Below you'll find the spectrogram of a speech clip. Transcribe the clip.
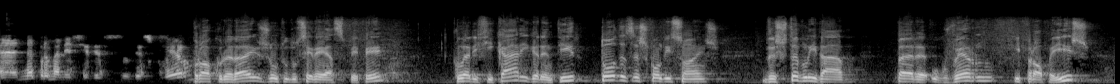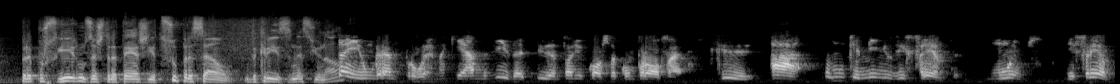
uh, na permanência desse, desse governo. Procurarei, junto do CDS-PP, clarificar e garantir todas as condições de estabilidade para o governo e para o país, para prosseguirmos a estratégia de superação de crise nacional. Tem um grande problema, que é à medida que António Costa comprova que há um caminho diferente, muito diferente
